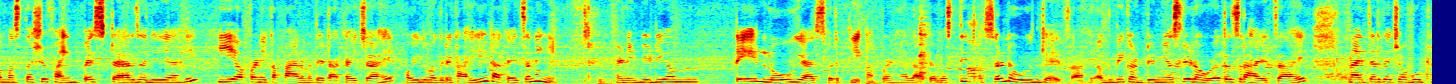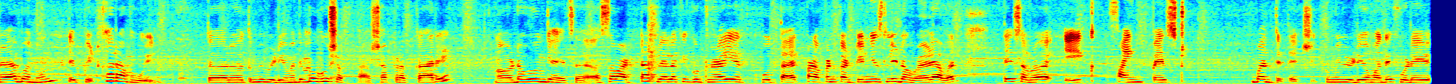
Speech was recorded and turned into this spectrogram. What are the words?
तर मस्त अशी फाईन पेस्ट तयार झालेली आहे. ही आपण एका पॅनमध्ये टाकायची आहे. ऑइल वगैरे काहीही टाकायचं नाही आहे आणि मीडियम ते लो गॅसवरती आपण ह्याला व्यवस्थित असं ढवळून घ्यायचं आहे. अगदी कंटिन्युअसली ढवळतच राहायचं आहे. नाहीतर त्याच्या गुठळ्या बनून ते पीठ खराब होईल. तर तुम्ही व्हिडिओमध्ये बघू शकता अशा प्रकारे ढवळून घ्यायचं आहे. असं वाटतं आपल्याला की गुठळ्या येत होत आहेत पण आपण कंटिन्युअसली ढवळल्यावर ते सगळं एक फाईन पेस्ट बनते त्याची. तुम्ही व्हिडिओमध्ये पुढे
